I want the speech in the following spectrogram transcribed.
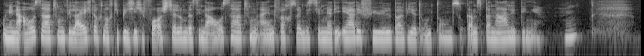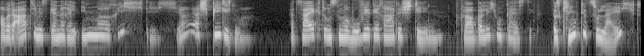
Und in der Ausatmung vielleicht auch noch die bildliche Vorstellung, dass in der Ausatmung einfach so ein bisschen mehr die Erde fühlbar wird unter uns, so ganz banale Dinge. Hm? Aber der Atem ist generell immer richtig. Ja? Er spiegelt nur. Er zeigt uns nur, wo wir gerade stehen, körperlich und geistig. Das klingt jetzt so leicht,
